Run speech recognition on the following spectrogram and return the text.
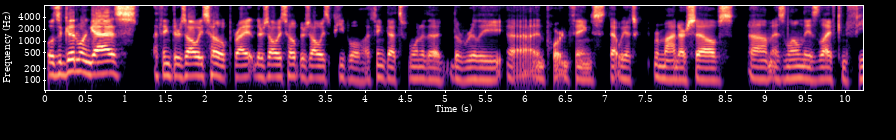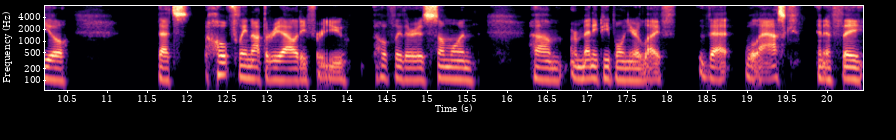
well it's a good one guys I think there's always hope, right? There's always hope. There's always people. I think that's one of the the really uh, important things that we have to remind ourselves. Um, as lonely as life can feel, that's hopefully not the reality for you. Hopefully, there is someone um, or many people in your life that will ask. And if they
